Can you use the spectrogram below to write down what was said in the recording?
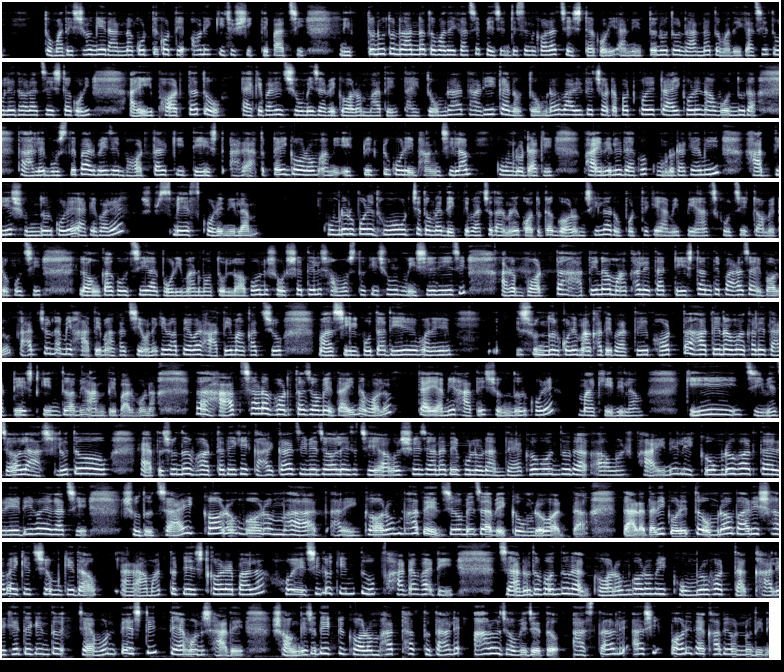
তোমাদের সঙ্গে রান্না করতে করতে অনেক কিছু শিখতে পারছি। নিত্য নতুন রান্না তোমাদের কাছে প্রেজেন্টেশন করার চেষ্টা করি, আর নিত্য নতুন রান্না তোমাদের কাছে তুলে ধরার চেষ্টা করি। আর এই ভর্তা তো একেবারে জমে যাবে গরম ভাতে। তাই তোমরা দাঁড়িয়ে কেন? তোমরাও বাড়িতে চটাপট করে ট্রাই করে নাও বন্ধুরা। তাহলে বুঝতে পারবে যে ভর্তার কি টেস্ট আর এতটাই গরম, আমি একটু একটু করেই ভাঙছিলাম কুমড়োটাকে। ফাইনালি দেখো, কুমড়োটাকে আমি হাত দিয়ে সুন্দর করে একেবারে স্মেশ করে নিলাম। কুমড়োর উপরে ধোঁয়া উঠছে, তোমরা দেখতে পাচ্ছ, তার মানে কতটা গরম ছিল। আর উপর থেকে আমি পেঁয়াজ কুচি, টমেটো কুচি, লঙ্কা কুচি আর পরিমাণ মতো লবণ, সর্ষে তেল সমস্ত কিছু মিশিয়ে দিয়েছি। আর ভর্তা হাতে না মাখালে তার টেস্ট আনতে পারা যায় বলো? তার জন্য আমি হাতে মাখাচ্ছি। অনেকে ভাবে আবার হাতে মাখাচ্ছ বা শিল্পতা দিয়ে মানে সুন্দর করে মাখাতে পারতে। ভর্তা হাতে না মাখালে তার টেস্ট কিন্তু আমি আনতে পারব না। হাত ছাড়া ভর্তা জমে, তাই না বলো? তাই আমি হাতে সুন্দর করে মাখিয়ে দিলাম। কি জিভে জল আসলো তো? এত সুন্দর ভর্তা দেখে কার কার জিভে জল এসেছে অবশ্যই জানাতে ভুলো না। দেখো বন্ধুরা, আমার ফাইনালি কুমড়ো ভর্তা রেডি হয়ে গেছে। শুধু চাই গরম গরম ভাত, আর এই গরম ভাতে জমে যাবে কুমড়ো ভর্তা। তাড়াতাড়ি করে তোমরাও বাড়ির সবাইকে চমকে দাও। আর আমার তো টেস্ট করার পালা। হয়েছিল কিন্তু ফাটাফাটি। জানো তো বন্ধুরা, গরম গরমে কুমড়ো ভর্তা খালি খেতে কিন্তু যেমন টেস্টি তেমন স্বাদে। সঙ্গে যদি একটু গরম ভাত থাকতো তাহলে আরও জমে যেত। আজ তাহলে আসি, পরে দেখাবে অন্য দিনে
